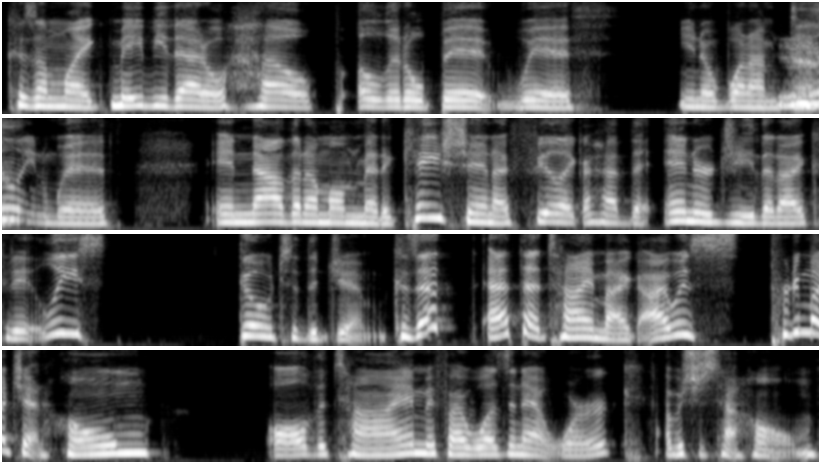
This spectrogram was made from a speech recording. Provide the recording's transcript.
because I'm like maybe that'll help a little bit with you know what I'm yeah. dealing with, and now that I'm on medication, I feel like I have the energy that I could at least go to the gym because at at that time I I was pretty much at home all the time if I wasn't at work. I was just at home.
